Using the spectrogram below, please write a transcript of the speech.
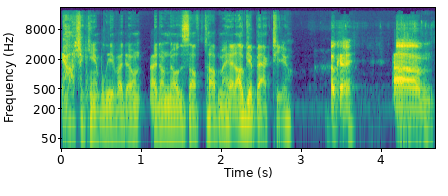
Gosh, I can't believe I don't I don't know this off the top of my head. I'll get back to you. Okay. Um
